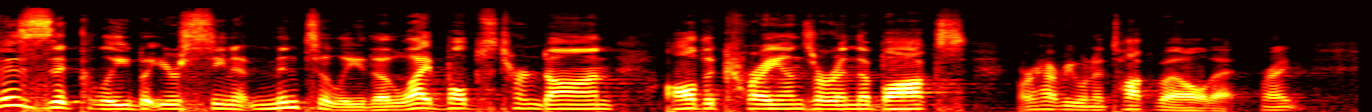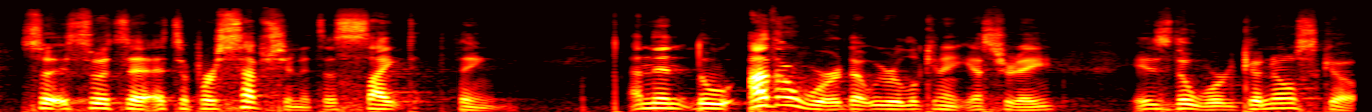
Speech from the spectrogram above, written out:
physically, but you're seeing it mentally. The light bulb's turned on, all the crayons are in the box, or however you want to talk about all that, right? So, so it's, a, it's a perception, it's a sight thing. And then the other word that we were looking at yesterday is the word ginosko.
